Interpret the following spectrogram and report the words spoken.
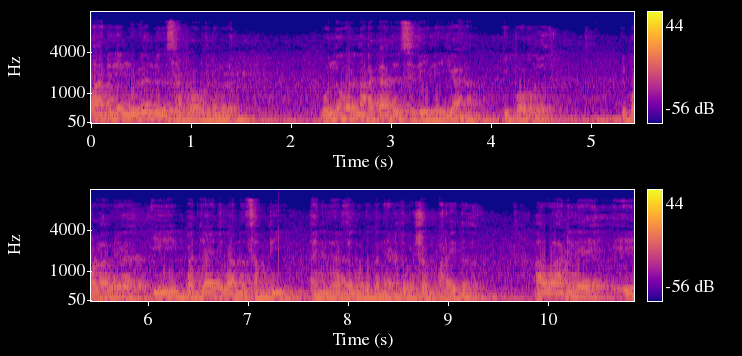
വാർഡിലെ മുഴുവൻ വികസന പ്രവർത്തനങ്ങളും ഒന്നുപോലെ നടക്കാത്ത സ്ഥിതിയിലേക്കാണ് ഇപ്പോൾ ഉള്ളത്. ഇപ്പോൾ അവർ ഈ പഞ്ചായത്ത് ഭരണസമിതി അതിന് നേതൃത്വം കൊടുക്കുന്ന ഇടതുപക്ഷം പറയുന്നത് ആ വാർഡിലെ ഈ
